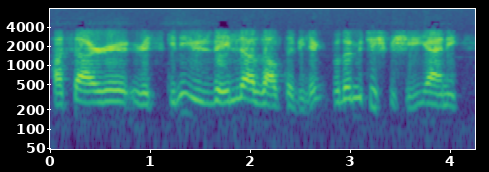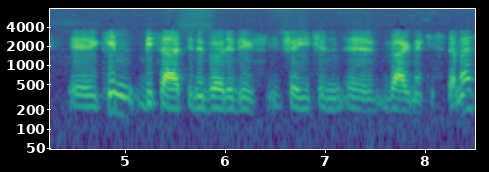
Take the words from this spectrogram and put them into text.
hasarı riskini yüzde elli azaltabilir. Bu da müthiş bir şey. Yani e, kim bir saatini böyle bir şey için e, vermek istemez.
